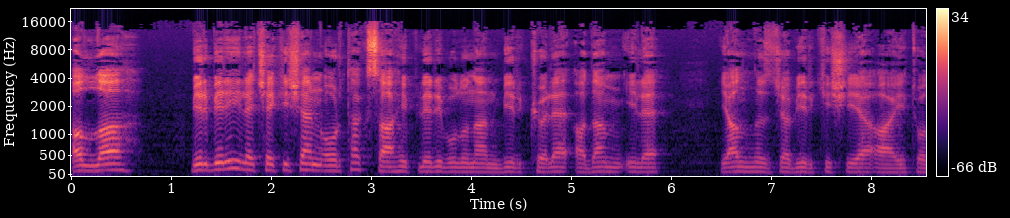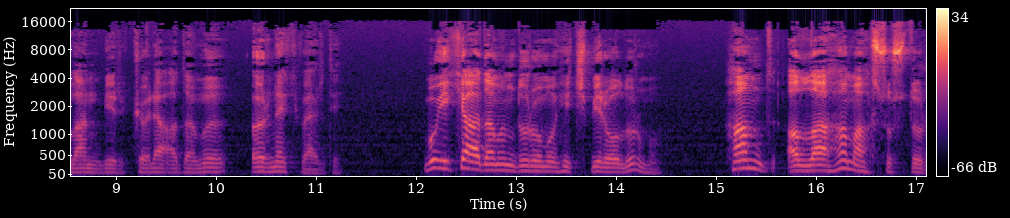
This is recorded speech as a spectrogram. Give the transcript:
Allah birbiriyle çekişen ortak sahipleri bulunan bir köle adam ile yalnızca bir kişiye ait olan bir köle adamı örnek verdi. Bu iki adamın durumu hiçbir olur mu? Hamd Allah'a mahsustur.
